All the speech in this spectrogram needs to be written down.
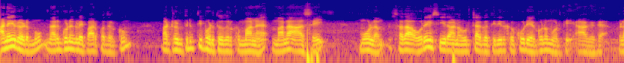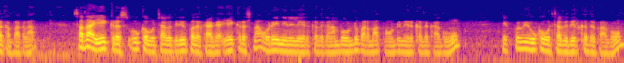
அனைவரிடமும் நற்குணங்களை பார்ப்பதற்கும் மற்றும் திருப்திப்படுத்துவதற்குமான மன ஆசை மூலம் சதா ஒரே சீரான உற்சாகத்தில் இருக்கக்கூடிய குணமூர்த்தி ஆகுக. விளக்கம் பார்க்கலாம். சதா ஏக்ரஸ் ஊக்க உற்சாகத்தில் இருப்பதற்காக ஏக்ரஸ்னால் ஒரே நிலையில் இருக்கிறதுக்கு நம்ம உண்டு பரமாத்மா உண்டுன்னு இருக்கிறதுக்காகவும் எப்பவுமே ஊக்க உற்சாகத்தில் இருக்கிறதுக்காகவும்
